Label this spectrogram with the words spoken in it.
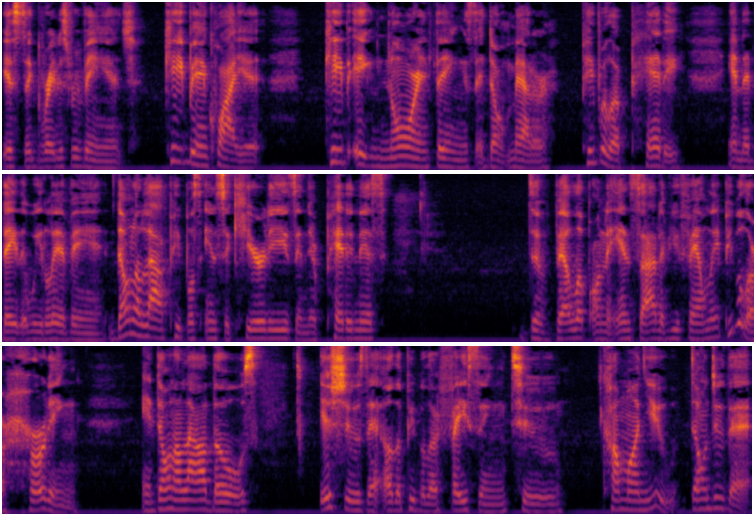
is the greatest revenge. Keep being quiet. Keep ignoring things that don't matter. People are petty in the day that we live in. Don't allow people's insecurities and their pettiness develop on the inside of you, family. People are hurting, and don't allow those issues that other people are facing to come on you. Don't do that.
